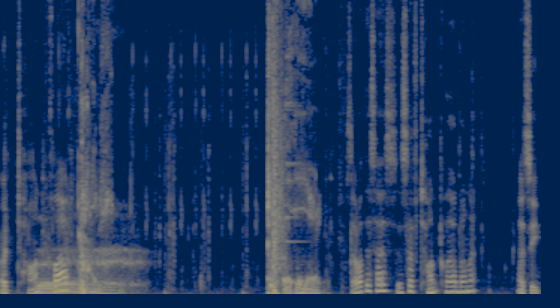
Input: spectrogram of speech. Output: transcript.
A taunt cloud? Is that what this has? Does this have taunt cloud on it? Let's see.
